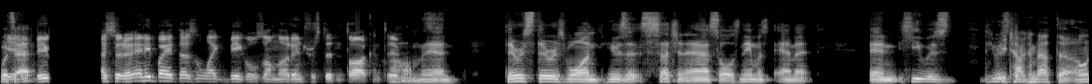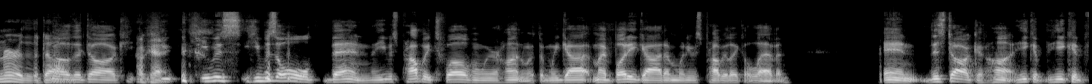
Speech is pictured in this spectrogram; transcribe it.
What's yeah, that? Be- I said anybody that doesn't like beagles, I'm not interested in talking to. Oh man, there was there was one. He was a, such an asshole. His name was Emmett, and he was. He was you talking about the owner or the dog? No, the dog. Okay. He, he was he was old then. He was probably 12 when we were hunting with him. We got my buddy got him when he was probably like 11. And this dog could hunt. He could he could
